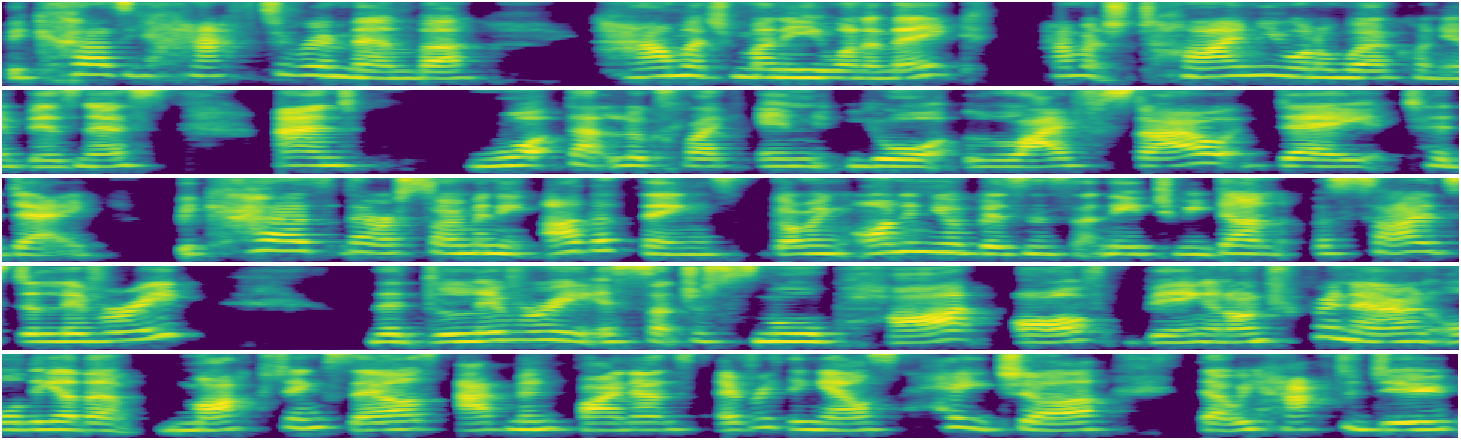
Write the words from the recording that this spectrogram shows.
because you have to remember how much money you want to make, how much time you want to work on your business, and what that looks like in your lifestyle day to day. Because there are so many other things going on in your business that need to be done besides delivery. The delivery is such a small part of being an entrepreneur and all the other marketing, sales, admin, finance, everything else, HR that we have to do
